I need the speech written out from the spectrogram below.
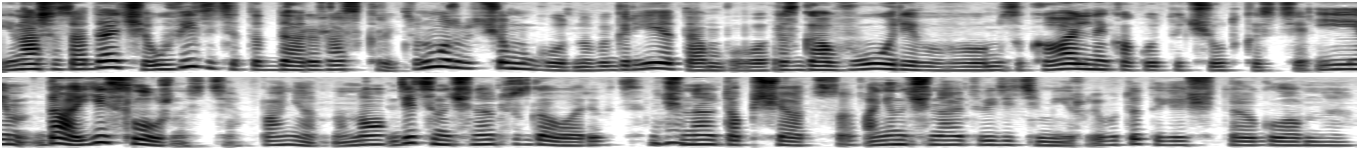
И наша задача увидеть этот дар и раскрыть. Он может быть в чем угодно, в игре, там, в разговоре, в музыкальной какой-то чуткости. И да, есть сложности, понятно, но дети начинают разговаривать, угу. начинают общаться, они начинают видеть мир. И вот это, я считаю, главное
